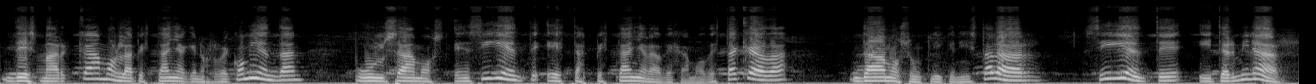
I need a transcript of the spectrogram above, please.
desmarcamos la pestaña que nos recomiendan, pulsamos en siguiente, estas pestañas las dejamos destacadas, damos un clic en instalar, siguiente y terminar.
